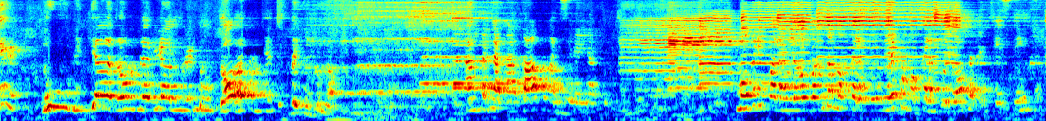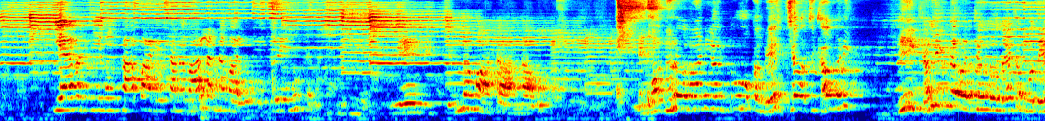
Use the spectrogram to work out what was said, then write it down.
నువ్వు విద్యా సౌందర్యాలు రెండు దోహదం చేసి పెంచుతున్నావు. అంతకన్నా పాప మనిషినైనప్పుడు మొగుడి పొలంలో వంగ మొక్కలకు మిరప మొక్కలకు దోహదం చేస్తే యావజ్జీవం కాపాడే తన వాళ్ళన్న వాళ్ళు ఇద్దరేమో ఏమి చిన్న మాట అన్నావు? మధురవాణి అంటూ ఒక వేశ్యాసి కావడి ఈ కలిగిన రాజ్యంలో లేకపోతే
